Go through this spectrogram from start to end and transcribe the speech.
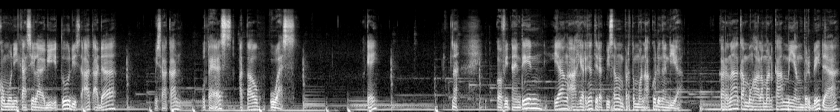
komunikasi lagi itu di saat ada misalkan UTS atau UAS. Oke? Okay? Nah, COVID-19 yang akhirnya tidak bisa mempertemuan aku dengan dia. Karena kampung halaman kami yang berbeda,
